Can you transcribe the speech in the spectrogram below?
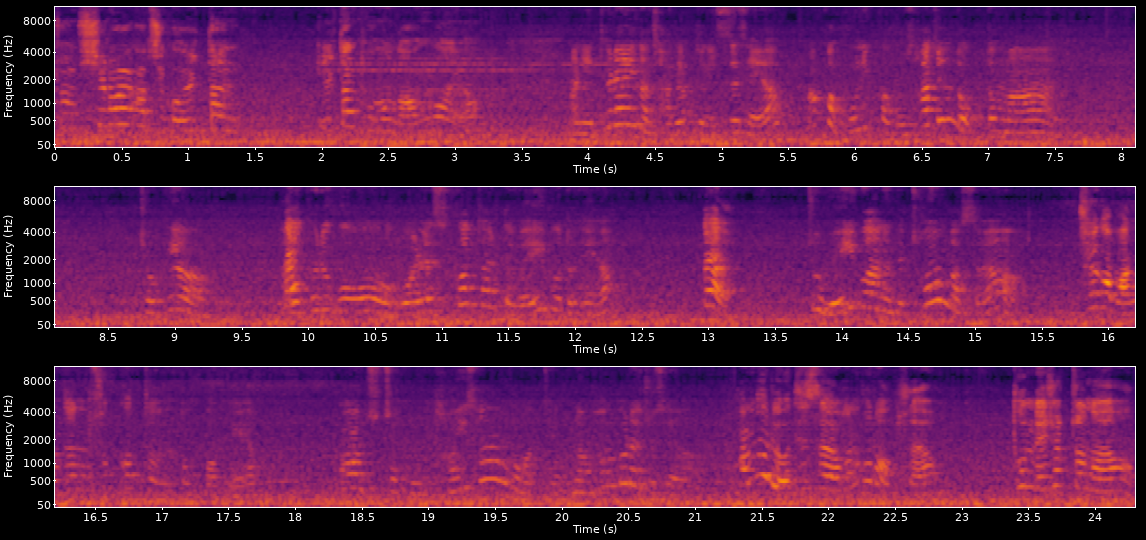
좀 싫어해가지고 일단 일단 도망 나온 거예요 아니 트레이너 자격증 있으세요? 아까 보니까 뭐 사진도 없더만. 저기요. 네? 아니, 그리고 원래 스쿼트 할 때 웨이브도 해요? 네저 웨이브 하는데 처음 봤어요. 제가 만든 스쿼트 운동법이에요 아 진짜 다 이상한 것 같아요. 그냥 환불해 주세요. 환불이 어딨어요 환불 없어요 돈 내셨잖아요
